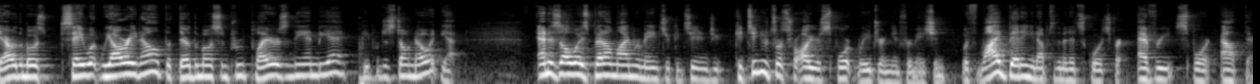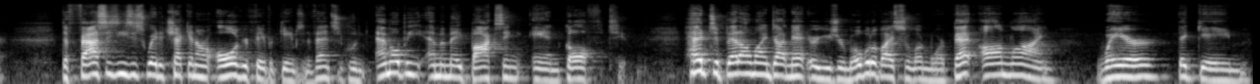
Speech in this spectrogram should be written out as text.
they are the most, say what we already know, that they're the most improved players in the NBA. People just don't know it yet. And as always, BetOnline remains your continued, continued source for all your sport wagering information with live betting and up to the minute scores for every sport out there. The fastest, easiest way to check in on all of your favorite games and events, including MLB, MMA, boxing, and golf, too. Head to betonline.net or use your mobile device to learn more. Bet online, where the game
